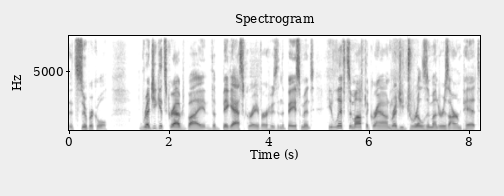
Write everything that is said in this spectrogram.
It's super cool. Reggie gets grabbed by the big ass graver who's in the basement. He lifts him off the ground. Reggie drills him under his armpit.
